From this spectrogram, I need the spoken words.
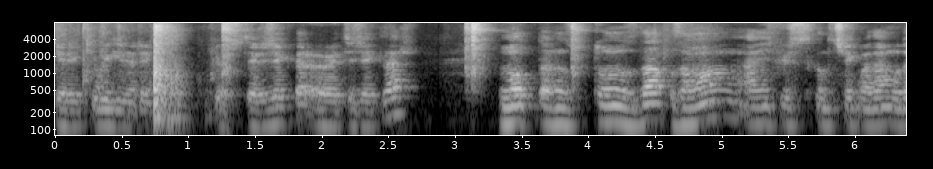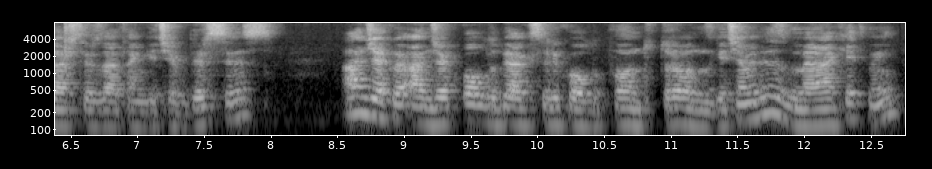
gerekli bilgileri gösterecekler, öğretecekler. Notlarınızı tuttuğunuzda zaman yani hiçbir sıkıntı çekmeden bu dersleri zaten geçebilirsiniz. Ancak ve ancak oldu bir aksilik oldu, puan tutturamadınız, geçemediniz merak etmeyin.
